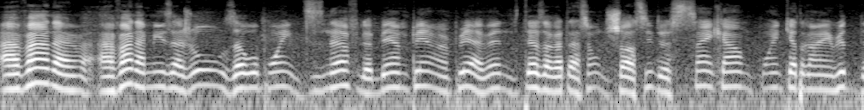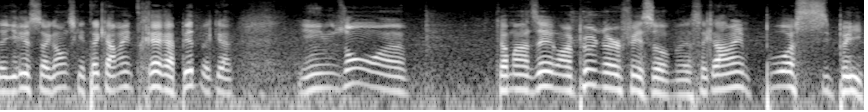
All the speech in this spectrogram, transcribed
avant, la, avant la mise à jour 0.19, le BMP 1P avait une vitesse de rotation du châssis de 50.88 degrés secondes, ce qui était quand même très rapide. ils nous ont, euh, comment dire, un peu nerfé ça, mais c'est quand même pas si pire.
